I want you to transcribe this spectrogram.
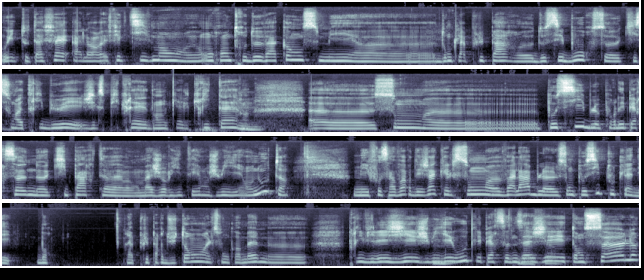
Oui, tout à fait. Alors effectivement, euh, on rentre de vacances, mais euh, donc la plupart euh, de ces bourses qui sont attribuées, j'expliquerai dans quels critères, mmh. euh, sont euh, possibles pour les personnes qui partent en majorité en juillet, en août. Mais il faut savoir déjà qu'elles sont valables, elles sont possibles toute l'année. Bon, la plupart du temps, elles sont quand même euh, privilégiées juillet-août, les personnes âgées étant seules,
